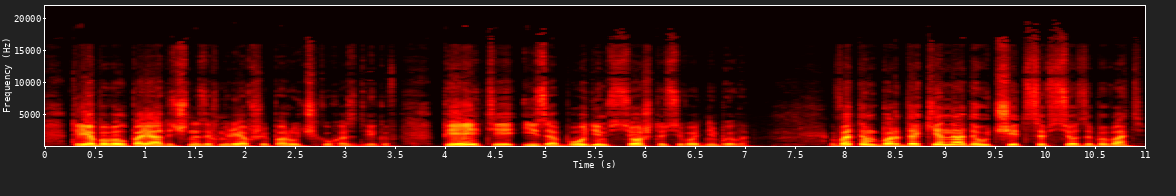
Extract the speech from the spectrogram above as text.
— требовал порядочно захмелевший поручик Ухоздвигов. «Пейте и забудем все, что сегодня было. В этом бардаке надо учиться все забывать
